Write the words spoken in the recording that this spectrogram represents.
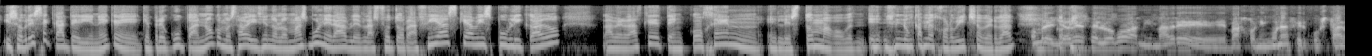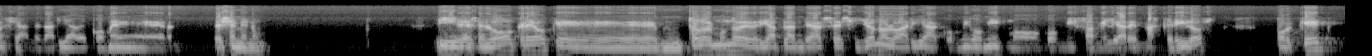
Y sobre ese catering, ¿eh? que, preocupa, ¿no? Como estaba diciendo, lo más vulnerables, las fotografías que habéis publicado, la verdad que te encogen el estómago, nunca mejor dicho, ¿verdad? Hombre, yo desde luego a mi madre bajo ninguna circunstancia le daría de comer ese menú. Y desde luego creo que mm, todo el mundo debería plantearse si yo no lo haría conmigo mismo o con mis familiares más queridos, ¿por qué,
